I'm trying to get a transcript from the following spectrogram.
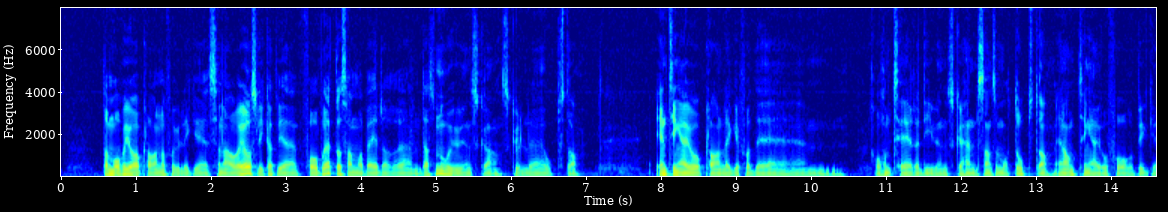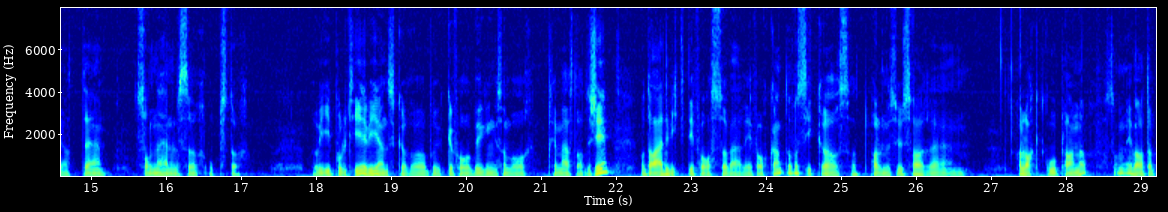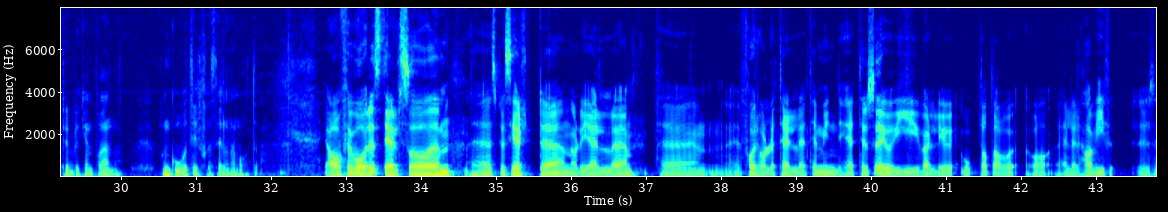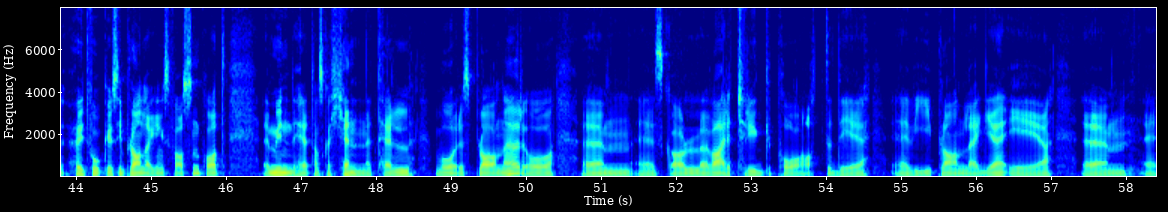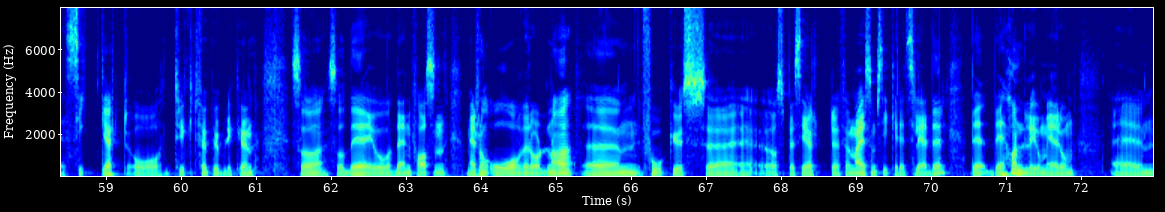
Da må vi jo ha planer for ulike scenarioer, slik at vi er forberedt og samarbeider eh, dersom noe uønska skulle oppstå. Én ting er jo å planlegge for det eh, å håndtere de uønska hendelsene som måtte oppstå. En annen ting er jo å forebygge at uh, sånne hendelser oppstår. Og vi i politiet vi ønsker å bruke forebygging som vår primærstrategi. Og da er det viktig for oss å være i forkant og forsikre oss at Palmesus har, har lagt gode planer som ivaretar publikum på en på en god og tilfredsstillende måte. Ja, og For vår del, så eh, spesielt eh, når det gjelder eh, forholdet til, til, myndigheter, så er jo vi veldig opptatt av å, Eller har vi høyt fokus i planleggingsfasen på at myndighetene skal kjenne til våre planer og um, skal være trygg på at det vi planlegger, er Um, sikkert og trygt for publikum. Så, så, det er jo den fasen. Mer sånn overordna fokus, uh, og spesielt for meg som sikkerhetsleder, det, det handler jo mer om um,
